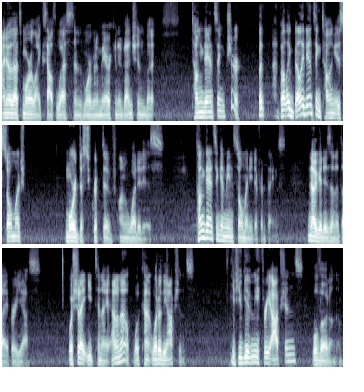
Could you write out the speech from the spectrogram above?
I know that's more like Southwest and more of an American invention, but tongue dancing, sure. But but like belly dancing tongue is so much more descriptive on what it is. Tongue dancing can mean so many different things. Nugget is in a diaper, yes. What should I eat tonight? I don't know. What kind what are the options? If you give me three options, we'll vote on them.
